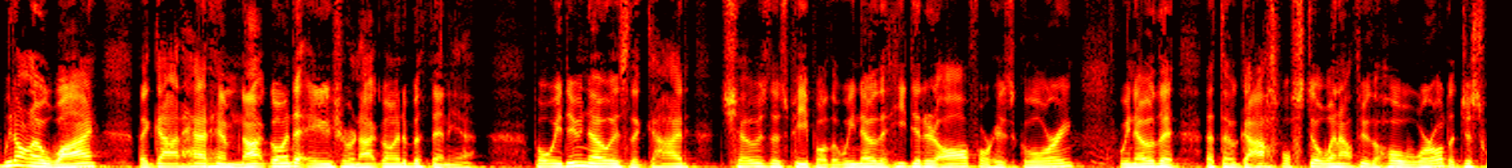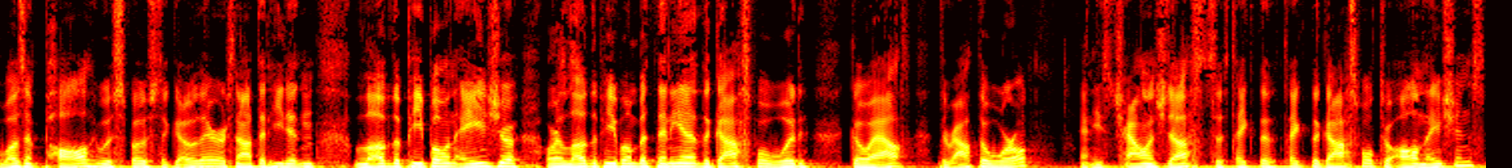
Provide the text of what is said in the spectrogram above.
We don't know why that God had him not going to Asia or not going to Bithynia. But what we do know is that God chose those people, that we know that He did it all for His glory. We know that, that the gospel still went out through the whole world. It just wasn't Paul who was supposed to go there. It's not that he didn't love the people in Asia or love the people in Bithynia. The gospel would go out throughout the world. And he's challenged us to take the, take the gospel to all nations,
